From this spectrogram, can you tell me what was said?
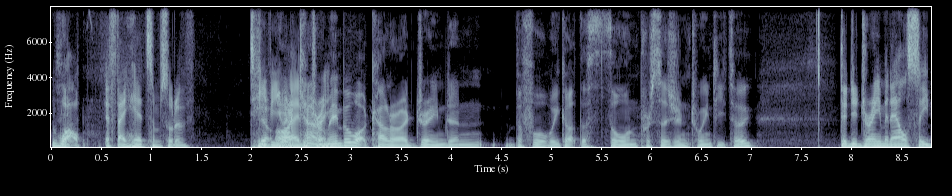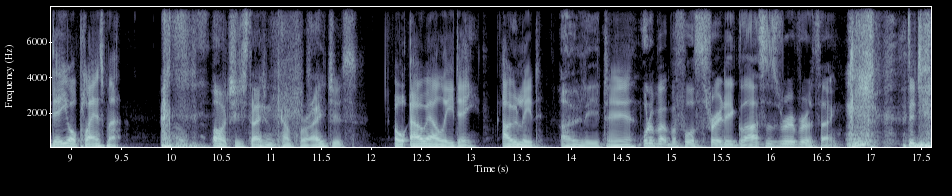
Well, if they had some sort of So TV I can't dream. remember what colour I dreamed in before we got the Thorn Precision 22. Did you dream in LCD or plasma? Oh, geez, they didn't come for ages. Or OLED? OLED. OLED. Yeah. What about before 3D glasses were ever a thing? Did you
